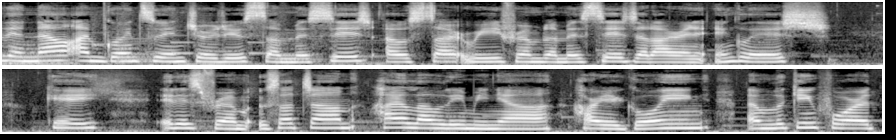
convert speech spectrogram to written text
Then now I'm going to introduce some message. I'll start read from the message that are in English. Okay, it is from Usa-chan. Hi, lovely Minya. How are you going? I'm looking forward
